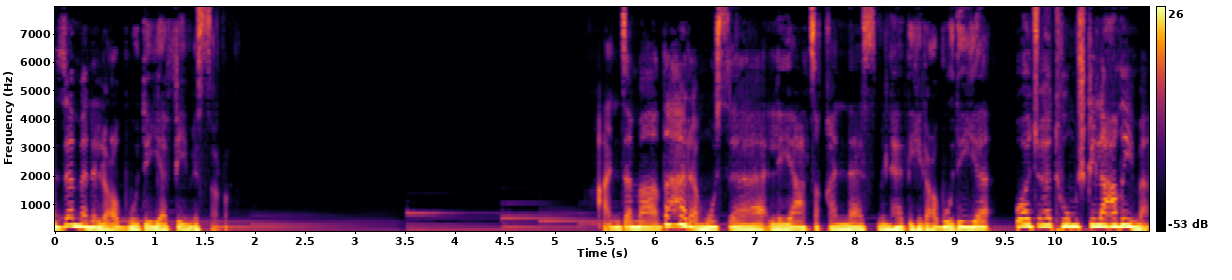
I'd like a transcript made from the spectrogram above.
زمن العبودية في مصر. عندما ظهر موسى ليعتق الناس من هذه العبودية واجهته مشكلة عظيمة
